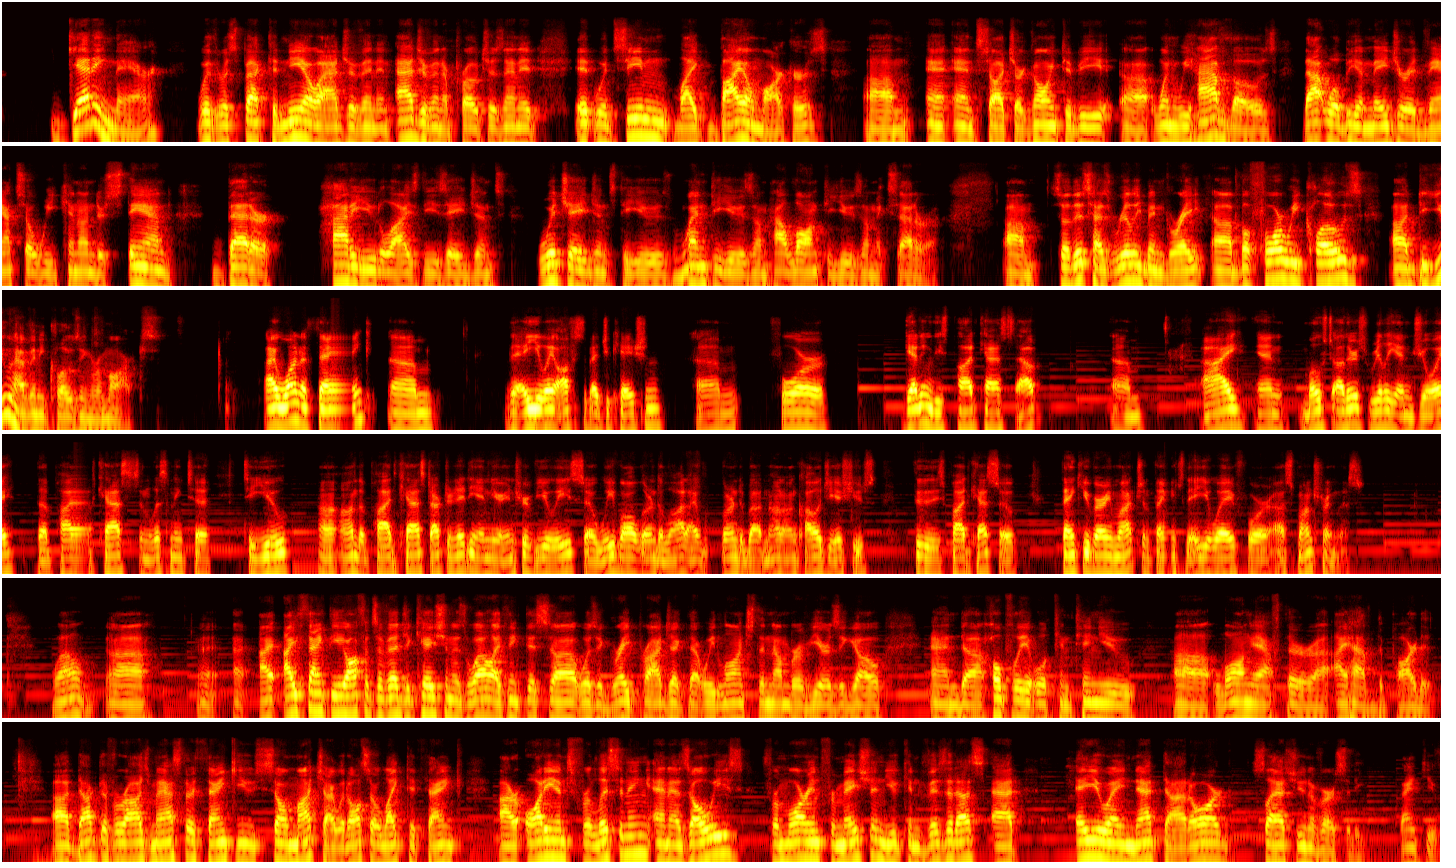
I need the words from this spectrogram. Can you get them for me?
getting there with respect to neoadjuvant and adjuvant approaches, and it it would seem like biomarkers um, and, and, such are going to be uh, when we have those, that will be a major advance, so we can understand better how to utilize these agents which agents to use, when to use them, how long to use them, etc. Um, so this has really been great. Uh, before we close, uh, do you have any closing remarks? I want to thank um, the AUA Office of Education um, for getting these podcasts out. Um, I and most others really enjoy the podcasts and listening to to you uh, on the podcast, Dr. Nitti, and your interviewees. So we've all learned a lot. I've learned about non-oncology issues through these podcasts. So thank you very much, and thanks to the AUA for uh, sponsoring this. Well, uh, I, I, thank the Office of Education as well. I think this uh, was a great project that we launched a number of years ago, and uh, hopefully it will continue uh, long after I have departed. Uh, Dr. Viraj Master, thank you so much. I would also like to thank our audience for listening. And as always, for more information, you can visit us at auanet.org slash university. Thank you.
